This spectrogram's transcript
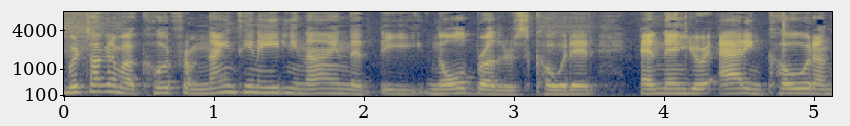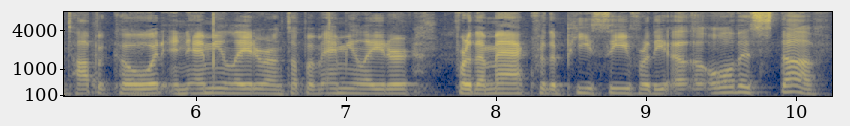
we're talking about code from 1989 that the Knoll brothers coded, and then you're adding code on top of code, an emulator on top of emulator for the Mac, for the PC, for the uh, all this stuff,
